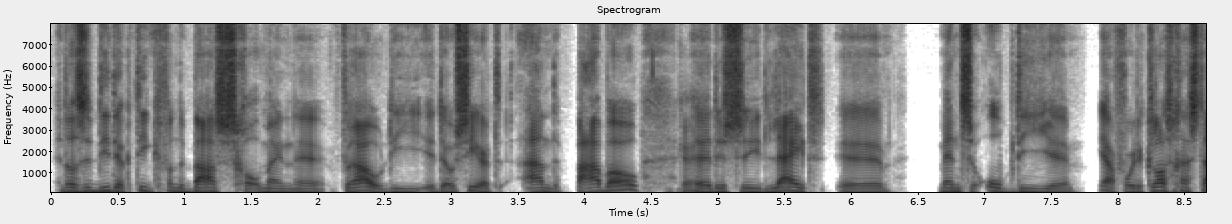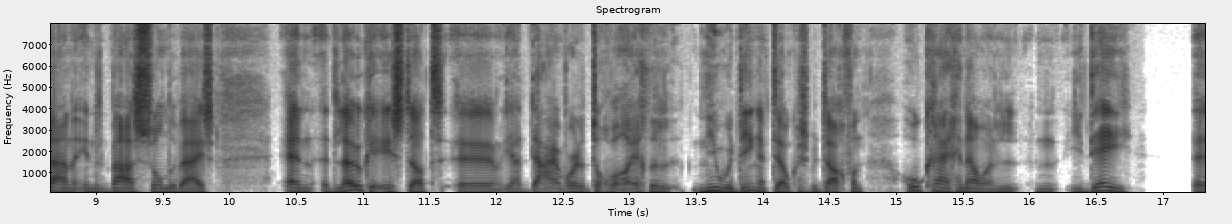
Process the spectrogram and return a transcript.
En dat is de didactiek van de basisschool. Mijn eh, vrouw die doseert aan de PABO. Eh, dus die leidt eh, mensen op die eh, ja, voor de klas gaan staan in het basisonderwijs. En het leuke is dat eh, ja, daar worden toch wel echt de nieuwe dingen telkens bedacht. Van hoe krijg je nou een, een idee eh,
